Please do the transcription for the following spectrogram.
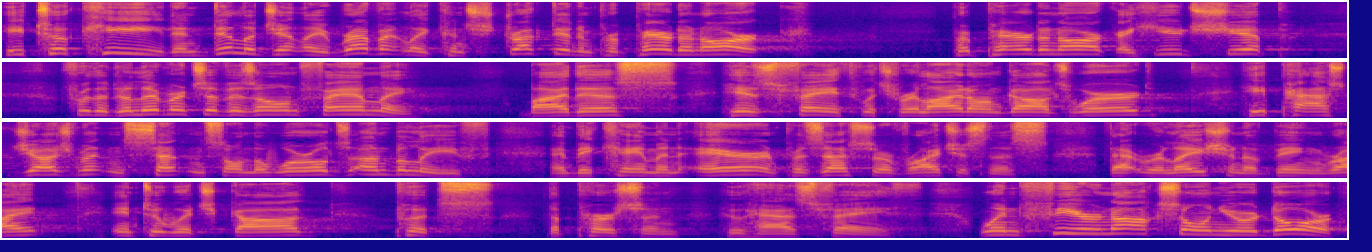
he took heed and diligently, reverently constructed and prepared an ark. Prepared an ark, a huge ship, for the deliverance of his own family. By this, his faith, which relied on God's word, he passed judgment and sentence on the world's unbelief and became an heir and possessor of righteousness, that relation of being right into which God puts the person who has faith. When fear knocks on your door,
